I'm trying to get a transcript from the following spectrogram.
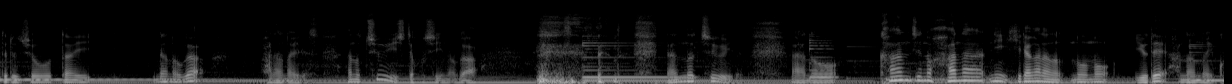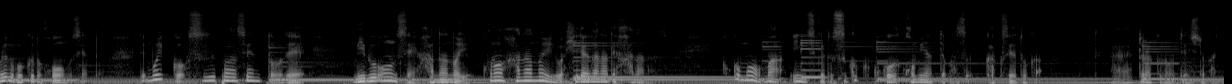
てる状態なのが花の絵です。あの注意してほしいのが 何の注意だ？あの漢字の花にひらがなのの湯で花の湯。これが僕のホーム銭湯でもう一個スーパー銭湯で身分温泉花の湯。この花の湯はひらがなで花なんです。ここもまあいいんですけどすごくここが混み合ってます。学生とかトラックの運転手とかに。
